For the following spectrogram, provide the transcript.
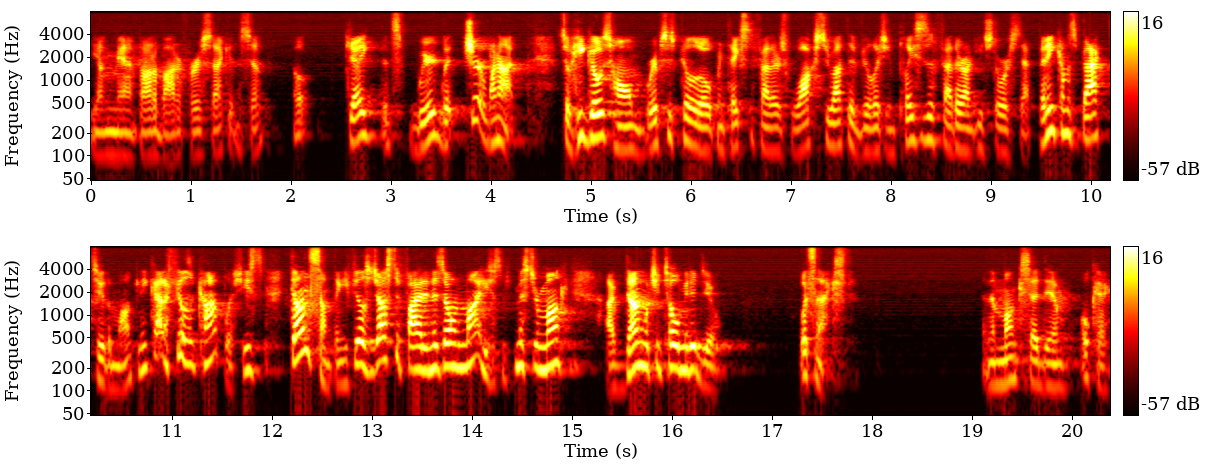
The young man thought about it for a second and said, oh, Okay, that's weird, but sure, why not? So he goes home, rips his pillow open, takes the feathers, walks throughout the village, and places a feather on each doorstep. Then he comes back to the monk and he kind of feels accomplished. He's done something. He feels justified in his own mind. He says, Mr. Monk, I've done what you told me to do. What's next? And the monk said to him, Okay,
